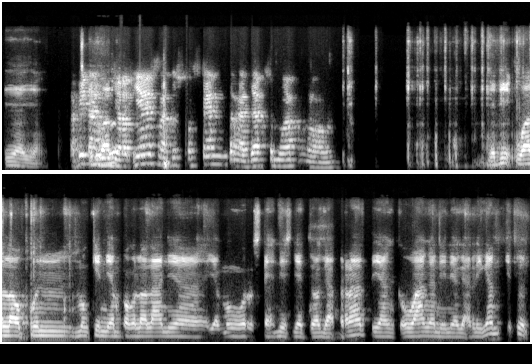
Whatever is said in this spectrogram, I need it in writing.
Iya, iya. Tapi tanggung jawabnya 100% terhadap semua pengelola. Jadi walaupun mungkin yang pengelolaannya yang mengurus teknisnya itu agak berat, yang keuangan ini agak ringan, itu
